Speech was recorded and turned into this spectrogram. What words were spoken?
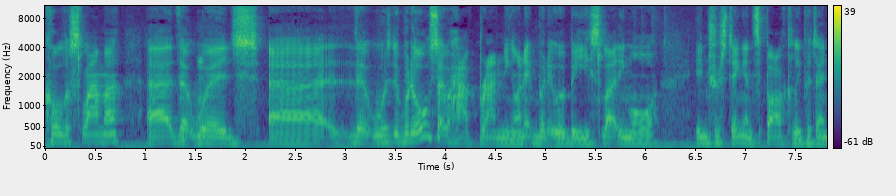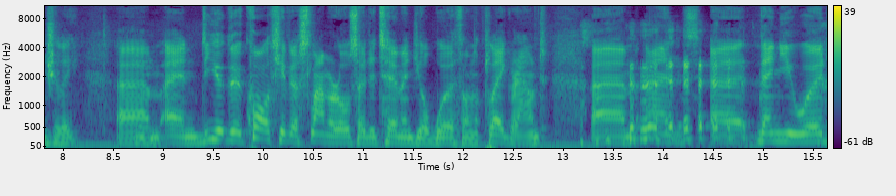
called a slammer uh, that would uh, that was that would also have branding on it, but it would be slightly more interesting and sparkly potentially. Um, And you, the quality of your slammer also determined your worth on the playground. Um, and uh, then you would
